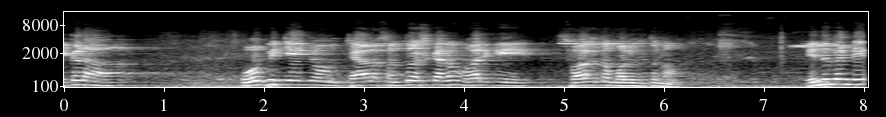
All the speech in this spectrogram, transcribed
ఇక్కడ ఓపెన్ చేయటం చాలా సంతోషకరం. వారికి స్వాగతం పలుకుతున్నాం. ఎందుకంటే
